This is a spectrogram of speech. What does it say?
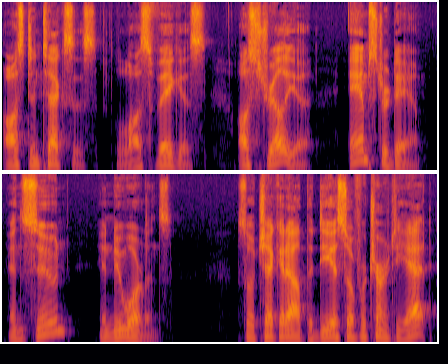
Austin, Texas, Las Vegas, Australia, Amsterdam, and soon in New Orleans. So check it out, the DSO Fraternity at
